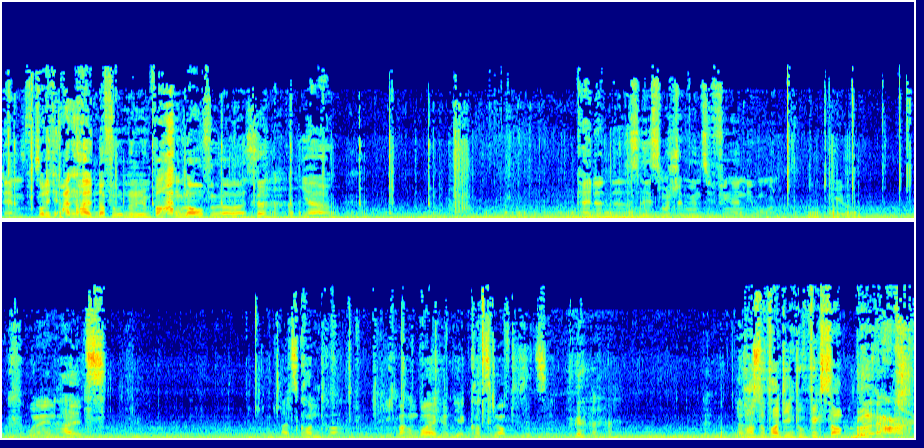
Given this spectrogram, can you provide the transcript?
gedämpft. Soll ich anhalten dafür und in den Wagen laufen oder was? Ja. Okay, das, nächste Mal stecken wir uns die Finger in die Ohren. Oder in den Hals. Als Kontra. Ich mache ein Bäuerchen und ihr kotzt mir auf die Sitze. Das hast du verdient, du Wichser. Ach.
